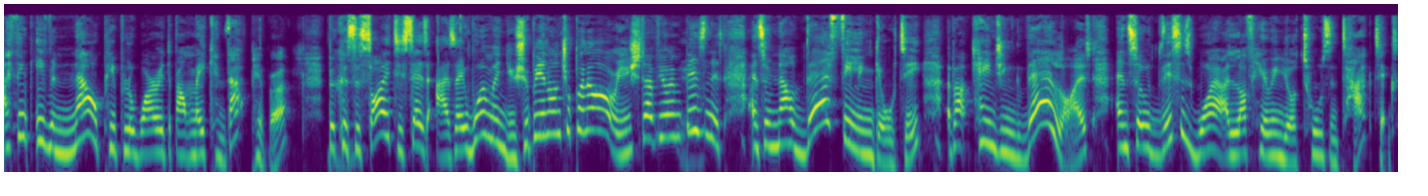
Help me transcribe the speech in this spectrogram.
I think even now people are worried about making that pivot because society says as a woman, you should be an entrepreneur, you should have your own yeah. business. And so now they're feeling guilty about changing their lives. And so this is why I love hearing your tools and tactics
